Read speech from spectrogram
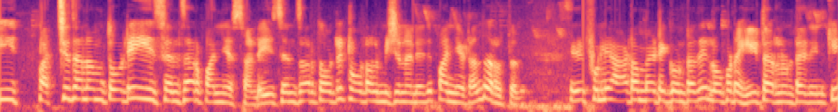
ఈ పచ్చిదనంతో ఈ సెన్సార్ పనిచేస్తుంది ఈ సెన్సార్ తోటి టోటల్ మిషన్ అనేది పనిచేయడం జరుగుతుంది. ఇది ఫుల్లీ ఆటోమేటిక్గా ఉంటుంది. లోపల హీటర్లు ఉంటాయి దీనికి.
